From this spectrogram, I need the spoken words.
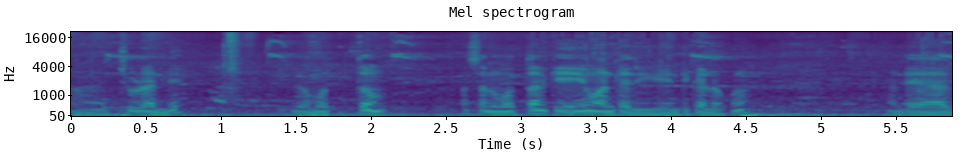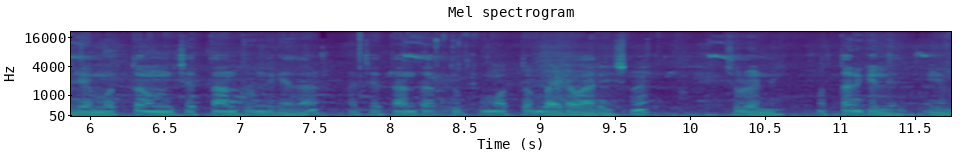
ఆ, చూడండి. ఇక మొత్తం అసలు మొత్తానికి ఏం అంటది ఎంటికలకు అంటే అది మొత్తం చెత్త అంతా ఉంది కదా ఆ చెత్త అంతా తుప్పు మొత్తం బయట వారేసిన. చూడండి మొత్తానికి వెళ్ళేది ఏం.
